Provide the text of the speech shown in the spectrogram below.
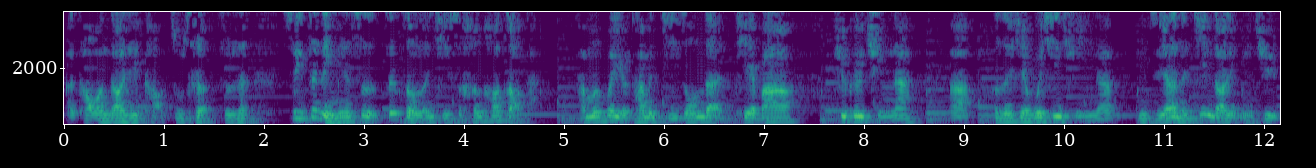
啊？考完高级考注册，是不是？所以这里面是这种人群是很好找的，他们会有他们集中的贴吧、QQ 群呐啊，或者一些微信群啊，你只要能进到里面去，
